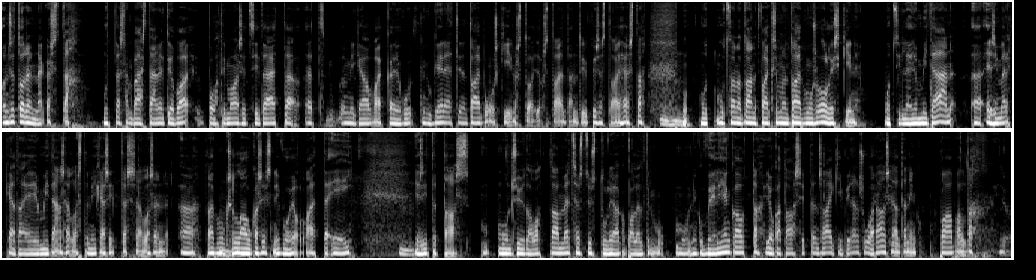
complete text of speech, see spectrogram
on se todennäköistä, mutta tässä päästään nyt jopa pohtimaan sit sitä, että, että mikä on vaikka joku niin geneettinen taipumus kiinnostua jostain tämän tyyppisestä aiheesta. Mm-hmm. Mutta mut, mut sanotaan, että vaikka semmoinen taipumus olisikin, mutta sillä ei ole mitään äh, esimerkkejä tai ei ole mitään sellaista, mikä sitten sellaisen äh, taipumuksen mm. laukasisi, niin voi olla, että ei. Mm. Ja sitten taas mun syyt aloittaa metsästys tuli aika paljon mun, mun niin veljen kautta, joka taas sitten sai kipinän suoraan sieltä niin paapalta. Joo.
